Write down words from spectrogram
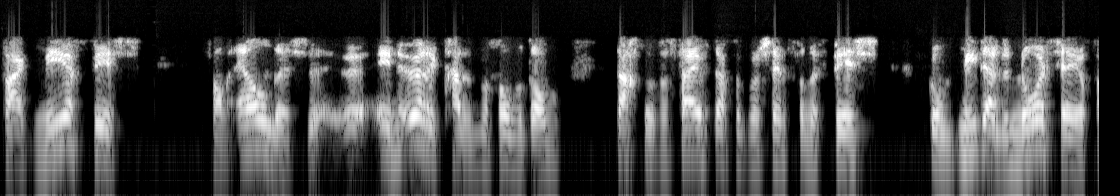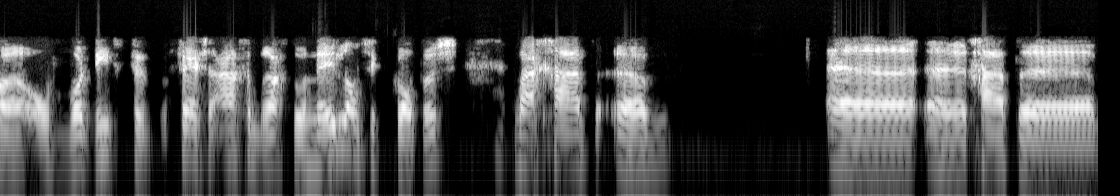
vaak meer vis van elders. in Urk gaat het bijvoorbeeld om 80 tot 85 procent van de vis komt niet uit de Noordzee of, wordt niet vers aangebracht door Nederlandse koppers, maar gaat, um, gaat ehm,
